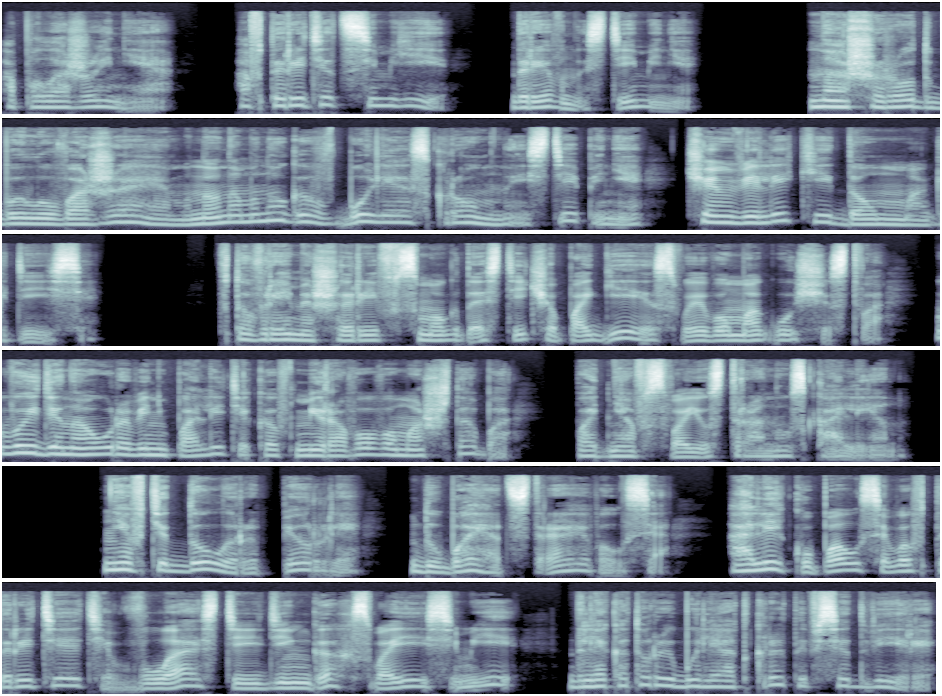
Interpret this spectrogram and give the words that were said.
а положение, авторитет семьи, древность имени. Наш род был уважаем, но намного в более скромной степени, чем великий дом Магдиси. В то время шериф смог достичь апогея своего могущества, выйдя на уровень политиков мирового масштаба, подняв свою страну с колен. Нефтедоллары пёрли, Дубай отстраивался, Али купался в авторитете, власти и деньгах своей семьи, для которой были открыты все двери,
